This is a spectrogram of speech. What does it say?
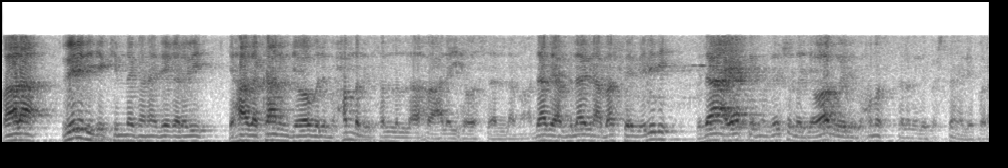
قال ویلی دی جه کم نکنه دی غروی چه هذا کان الجواب لمحمد صلی اللہ علیہ وسلم دا بی عبداللہ بن عباس سے ویلی دی دا آیات کے منزل شو دا جواب ویلی محمد صلی اللہ علیہ وسلم دی پشتن علیہ پر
